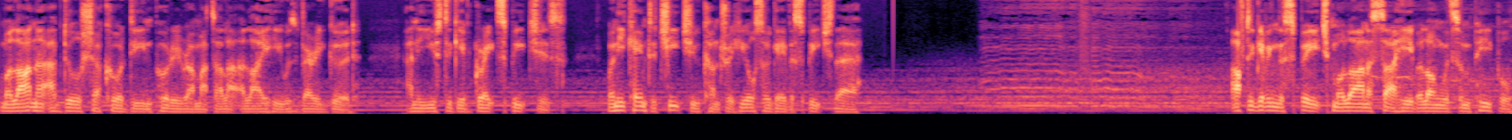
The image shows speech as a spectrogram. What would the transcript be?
Maulana Abdul Shakur Din Puri Ramat Allah Allahi was very good, and he used to give great speeches. When he came to Chichu country, he also gave a speech there. After giving the speech, Maulana Sahib along with some people.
